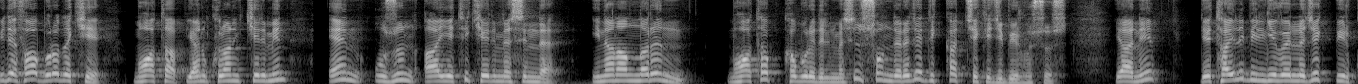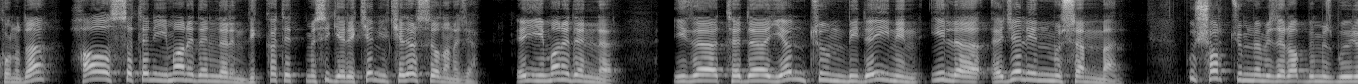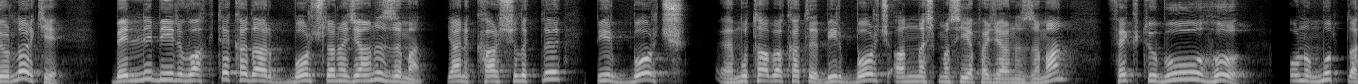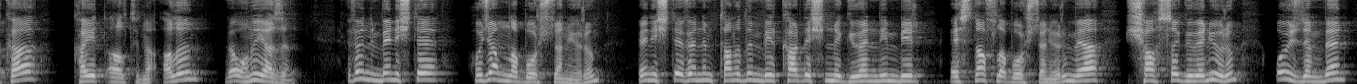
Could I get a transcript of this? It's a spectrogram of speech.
Bir defa buradaki muhatap yani Kur'an-ı Kerim'in en uzun ayeti kerimesinde inananların muhatap kabul edilmesi son derece dikkat çekici bir husus. Yani detaylı bilgi verilecek bir konuda hasaten iman edenlerin dikkat etmesi gereken ilkeler sıralanacak. Ey iman edenler! İza tedayentum bideynin ila ecelin müsemmen. Bu şart cümlemizde Rabbimiz buyuruyorlar ki belli bir vakte kadar borçlanacağınız zaman yani karşılıklı bir borç e, mutabakatı, bir borç anlaşması yapacağınız zaman fektubuhu onu mutlaka kayıt altına alın ve onu yazın. Efendim ben işte hocamla borçlanıyorum. Ben işte efendim tanıdığım bir kardeşimle güvendiğim bir esnafla borçlanıyorum veya şahsa güveniyorum. O yüzden ben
